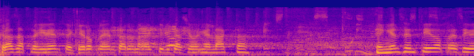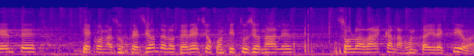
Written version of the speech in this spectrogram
Gracias, presidente. Quiero presentar una rectificación en el acta. En el sentido, presidente, que con la suspensión de los derechos constitucionales solo abarca la Junta Directiva.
